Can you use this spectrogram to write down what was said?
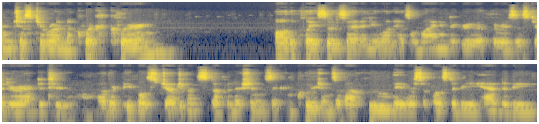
And just to run a quick clearing, all the places that anyone has aligned and agree with or resisted or acted to, other people's judgments, definitions, and conclusions about who they were supposed to be, had to be,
